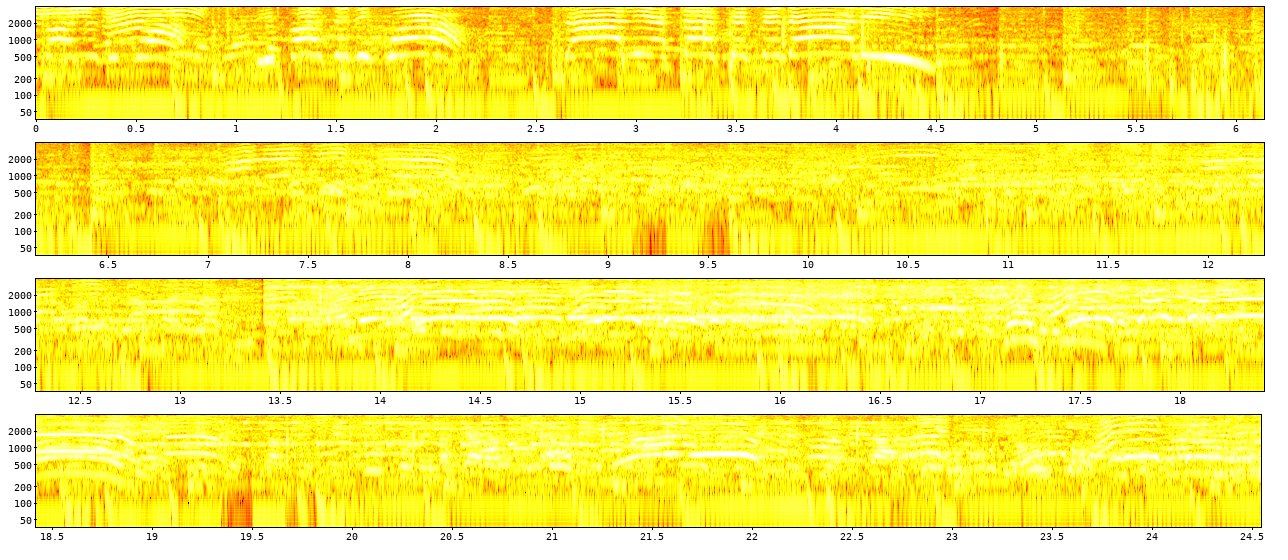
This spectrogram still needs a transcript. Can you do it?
Riposa di qua! Riposa di qua! Sali, attacca i pedali! sia stato secondo nella gara finale è piazzato lui a Oslo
